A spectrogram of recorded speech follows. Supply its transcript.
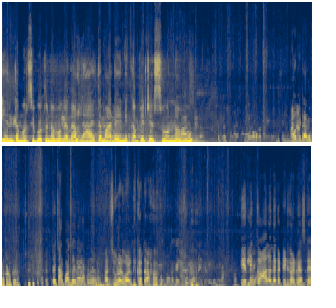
ఎంత మురిసిపోతున్నామో కదా. ఇలా అయితే మా డైని కంప్లీట్ చేస్తూ ఉన్నాము. ಅವ್ರು ಬಿಟ್ಟರೆ ಅವ್ರು ಕರ್ಕೊಂಡು ಹೋಗ್ತಾರೆ. ಚಾಲ್ ಪಾಸ್ ಅದು ಚೂಡಲ್ ಇರ್ಲಿ ಕಾಲೊಂದೇ ಕಟ್ಟಿಟ್ಕೊಳ್ರಿ ಅಷ್ಟೇ.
